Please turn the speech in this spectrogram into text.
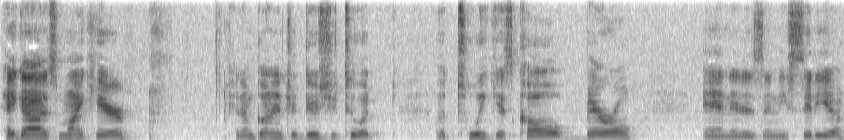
Hey guys, Mike here, and I'm going to introduce you to a, a tweak. It's called Barrel, and it is in the Cydia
